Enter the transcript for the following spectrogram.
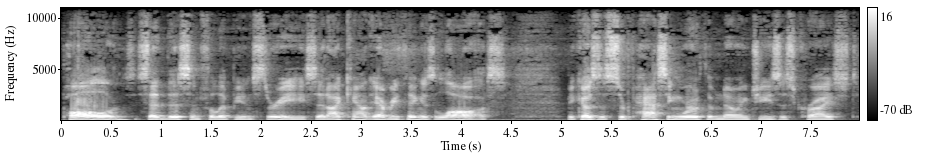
Paul said this in Philippians 3. He said, I count everything as loss because the surpassing worth of knowing Jesus Christ,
